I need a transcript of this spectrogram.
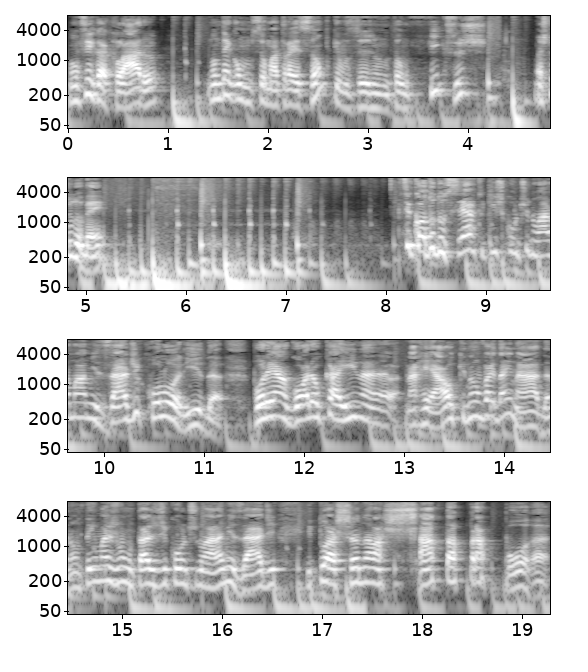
Não fica claro. Não tem como ser uma traição, porque vocês não estão fixos. Mas tudo bem. Ficou tudo certo e quis continuar uma amizade colorida. Porém, agora eu caí na, na real que não vai dar em nada. Não tenho mais vontade de continuar a amizade e tô achando ela chata pra porra.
